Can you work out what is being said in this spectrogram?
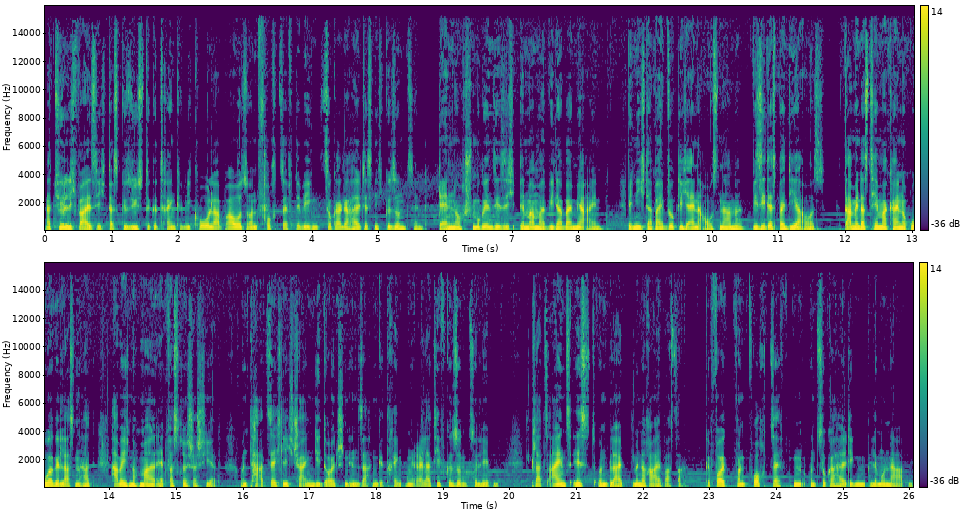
Natürlich weiß ich, dass gesüßte Getränke wie Cola, Brause und Fruchtsäfte wegen Zuckergehaltes nicht gesund sind. Dennoch schmuggeln sie sich immer mal wieder bei mir ein. Bin ich dabei wirklich eine Ausnahme? Wie sieht es bei dir aus? Da mir das Thema keine Ruhe gelassen hat, habe ich nochmal etwas recherchiert. Und tatsächlich scheinen die Deutschen in Sachen Getränken relativ gesund zu leben. Platz 1 ist und bleibt Mineralwasser, gefolgt von Fruchtsäften und zuckerhaltigen Limonaden.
